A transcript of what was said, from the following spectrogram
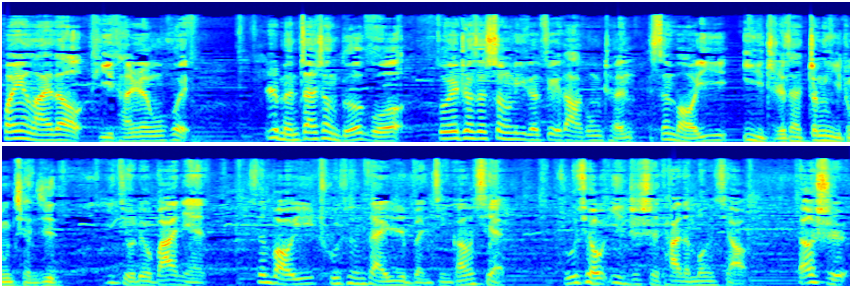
欢迎来到体坛人物会。日本战胜德国，作为这次胜利的最大功臣，森保一一直在争议中前进。一九六八年，森保一出生在日本静冈县，足球一直是他的梦想。当时，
